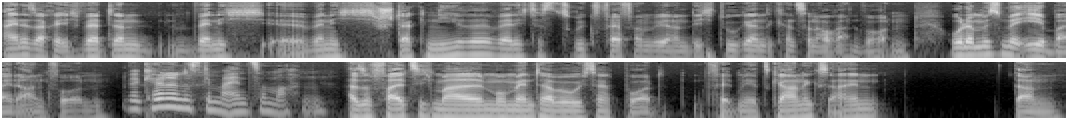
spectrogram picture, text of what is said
eine Sache, ich werde dann, wenn ich, äh, wenn ich stagniere, werde ich das zurückpfeffern wieder an dich. Du kann- kannst dann auch antworten. Oder müssen wir eh beide antworten? Wir können das gemeinsam machen. Also falls ich mal einen Moment habe, wo ich sage, boah, fällt mir jetzt gar nichts ein, dann.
